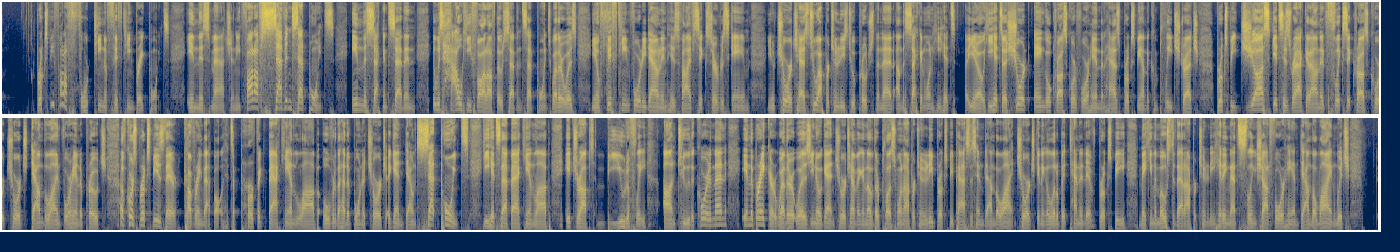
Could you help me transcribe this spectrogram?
Brooksby fought off 14 of 15 break points in this match, and he fought off seven set points in the second set. And it was how he fought off those seven set points, whether it was, you know, 15 40 down in his 5 6 service game. You know, Coric has two opportunities to approach the net. On the second one, he hits, uh, you know, he hits a short angle cross court forehand that has Brooksby on the complete stretch. Brooksby just gets his racket on it, flicks it cross court, Coric down the line forehand approach. Of course, Brooksby is there covering that ball. Hits a perfect backhand lob over the head of Borna Coric. Again, down set points he hits that backhand lob. It drops beautifully onto the court. And then in the breaker, whether it was, you know, again, Coric having another plus one opportunity, Brooksby passes him down the line. Coric getting a little bit tentative, Brooksby making the most of that opportunity, hitting that slingshot forehand down the line, which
